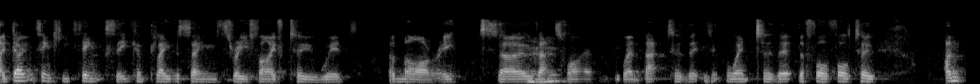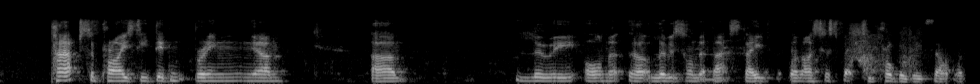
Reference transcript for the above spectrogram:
I don't think he thinks he could play the same three-five-two with Omari, so Mhm. that's why he went back to the went to the the four-four-two. I'm perhaps surprised he didn't bring um, um, Louis on at, uh, Lewis on at that stage. But then I suspect he probably felt that,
